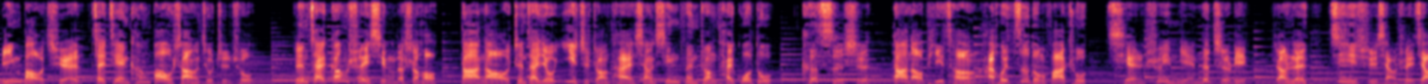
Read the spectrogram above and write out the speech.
闵宝全在《健康报》上就指出，人在刚睡醒的时候，大脑正在由抑制状态向兴奋状态过渡，可此时大脑皮层还会自动发出浅睡眠的指令，让人继续想睡觉。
